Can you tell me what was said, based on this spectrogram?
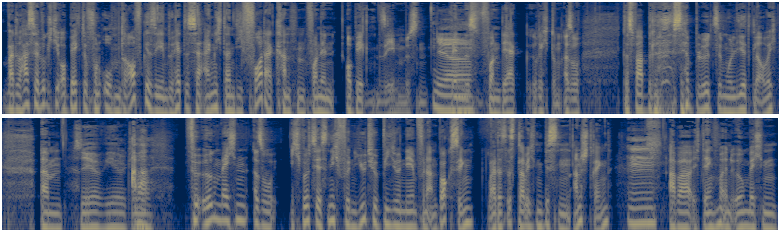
weil du hast ja wirklich die Objekte von oben drauf gesehen. Du hättest ja eigentlich dann die Vorderkanten von den Objekten sehen müssen, Ja. wenn es von der Richtung, also das war sehr blöd simuliert, glaube ich. Ähm, Sehr wild. aber ja. Für irgendwelchen, also ich würde es jetzt nicht für ein YouTube-Video nehmen, für ein Unboxing, weil das ist, glaube ich, ein bisschen anstrengend. Mhm. Aber ich denke mal, in irgendwelchen,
